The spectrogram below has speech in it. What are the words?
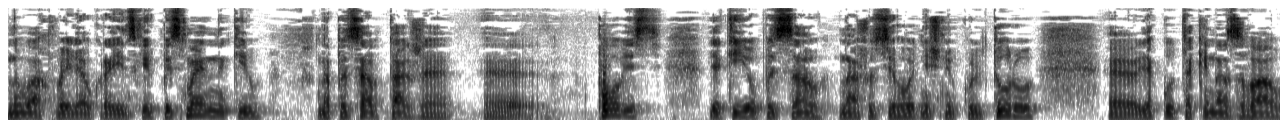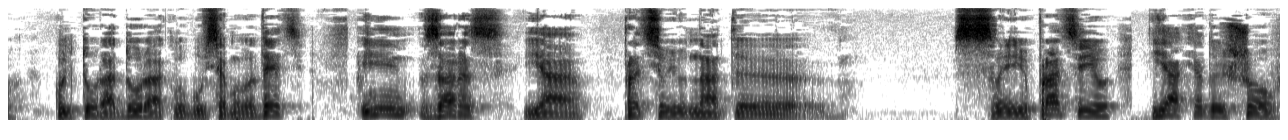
Нова хвиля українських письменників. Написав також е, повість, в якій описав нашу сьогоднішню культуру, е, яку так і назвав Культура дура, клубуся молодець. І зараз я працюю над е, своєю працею, як я дійшов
